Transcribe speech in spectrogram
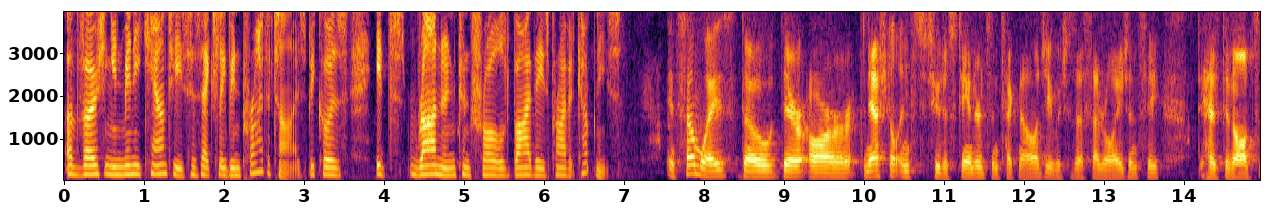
of voting in many counties has actually been privatised because it's run and controlled by these private companies. In some ways, though, there are the National Institute of Standards and Technology, which is a federal agency, has developed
